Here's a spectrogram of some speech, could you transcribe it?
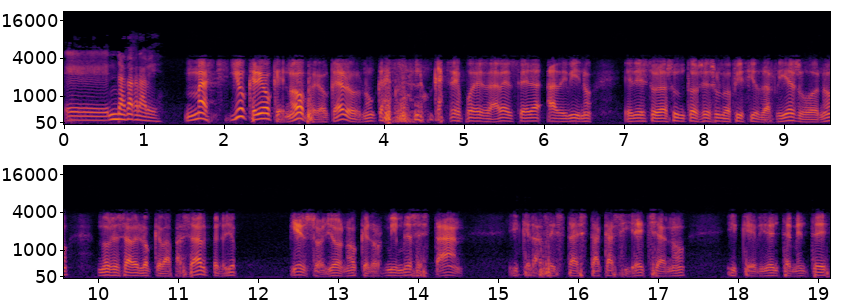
eh, nada grave. Más, yo creo que no, pero claro, nunca, nunca se puede saber, ser adivino en estos asuntos es un oficio de riesgo, ¿no? No se sabe lo que va a pasar, pero yo pienso yo, ¿no? Que los miembros están y que la cesta está casi hecha, ¿no? Y que evidentemente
